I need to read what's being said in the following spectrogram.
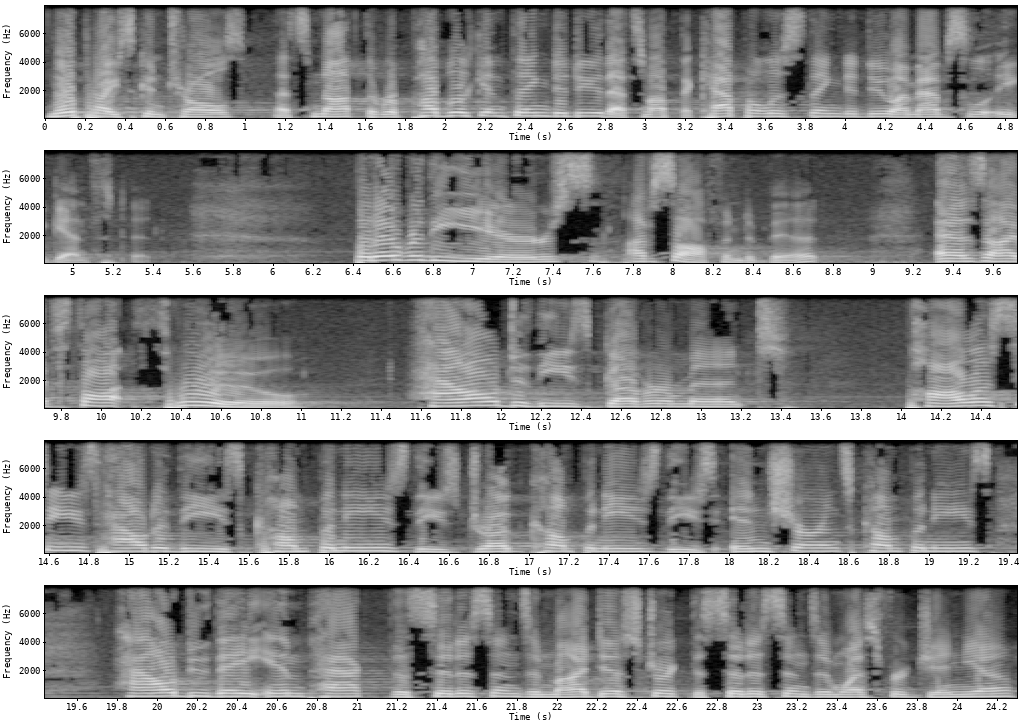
No price controls. That's not the Republican thing to do. That's not the capitalist thing to do. I'm absolutely against it. But over the years, I've softened a bit as I've thought through how do these government policies, how do these companies, these drug companies, these insurance companies, how do they impact the citizens in my district, the citizens in West Virginia?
